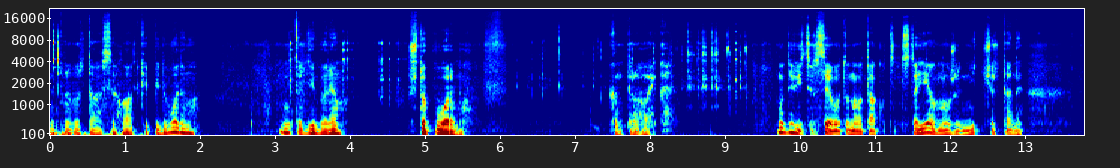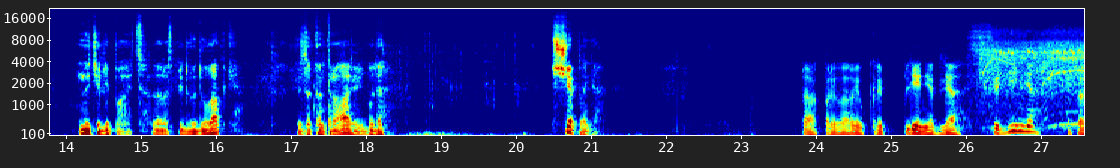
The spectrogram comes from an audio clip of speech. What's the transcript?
не провертався, лапки підводимо і тоді беремо штопоримо. Контрагайка. Ну дивіться, все, от воно отак от стає, воно вже ні черта не, не тіліпається. Зараз підведу лапки і законтрагаю і буде щеплення. Так, приварив кріплення для сидіння. Тепер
